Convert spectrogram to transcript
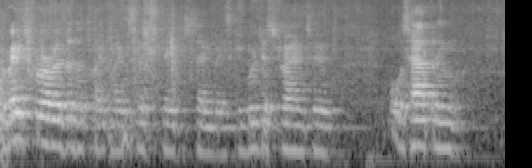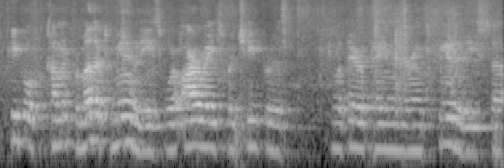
The rates for our residents, like Mike said, stayed the same, basically. We're just trying to, what was happening, people coming from other communities where our rates were cheaper than what they were paying in their own communities, so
